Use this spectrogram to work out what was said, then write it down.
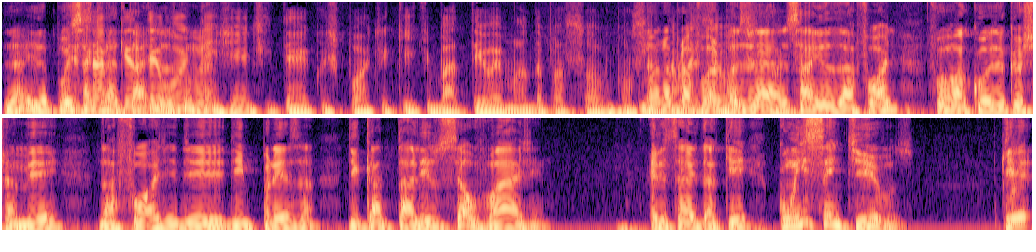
Né? E depois Você secretário. Sabe que até hoje tem gente que tem ecoesporte aqui que bateu e manda para fora. Manda para fora, pois é. A saída da Ford foi uma coisa que eu chamei da Ford de, de empresa de capitalismo selvagem. Ele saiu daqui com incentivos. Porque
